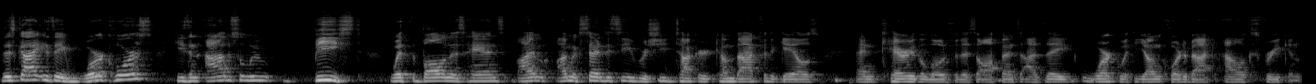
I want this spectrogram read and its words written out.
This guy is a workhorse. He's an absolute beast with the ball in his hands. I'm I'm excited to see Rashid Tucker come back for the Gales and carry the load for this offense as they work with young quarterback Alex Freakin.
